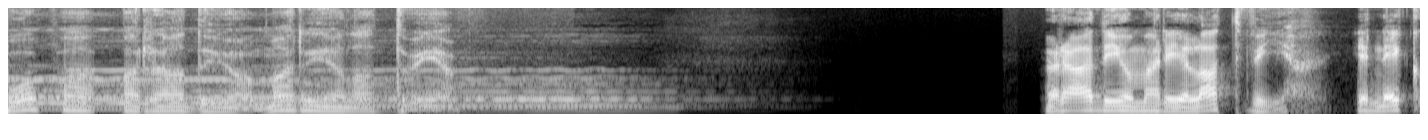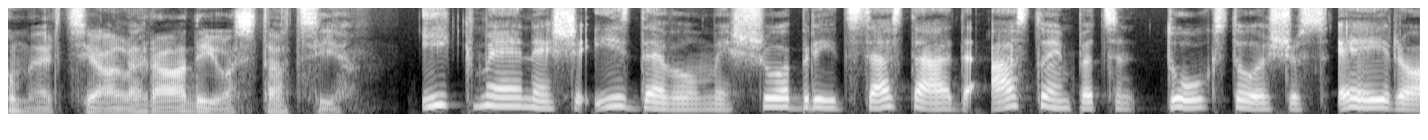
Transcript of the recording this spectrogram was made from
kopā ar Radio Mariju Latviju. Radio Marija Latvija ir nekomerciāla radiostacija. Ikmēneša izdevumi šobrīd sastāda 18,000 eiro.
